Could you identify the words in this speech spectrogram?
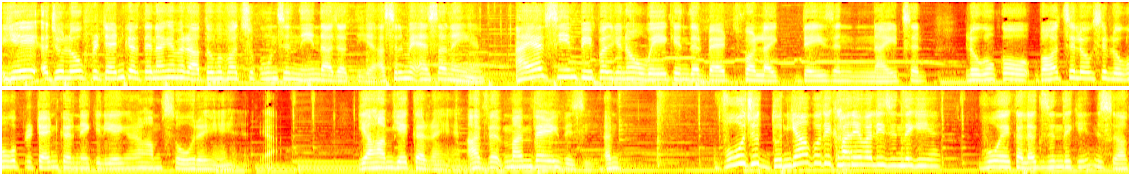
ये जो लोग प्रिटेंड करते हैं ना कि हमें रातों को बहुत सुकून से नींद आ जाती है, असल में ऐसा नहीं है। I have seen people you know wake in their bed for like days and nights and लोगों को, बहुत से लोग सिर्फ़ लोगों को प्रिटेंड करने के लिए यू नो हम सो रहे हैं, या या हम ये कर रहे हैं। आई एम वेरी बिज़ी वो जो दुनिया को दिखाने वाली ज़िंदगी है, वो एक अलग ज़िंदगी है, जिसको आप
